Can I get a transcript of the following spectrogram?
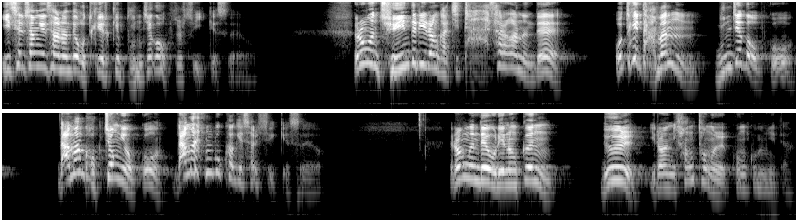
이 세상에 사는데 어떻게 이렇게 문제가 없을 수 있겠어요? 여러분 죄인들이랑 같이 다 살아가는데 어떻게 나만 문제가 없고 나만 걱정이 없고 나만 행복하게 살 수 있겠어요? 여러분 근데 우리는 끈 늘 이런 형통을 꿈꿉니다.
